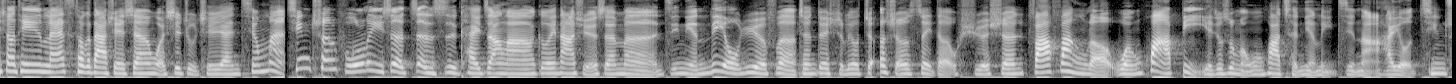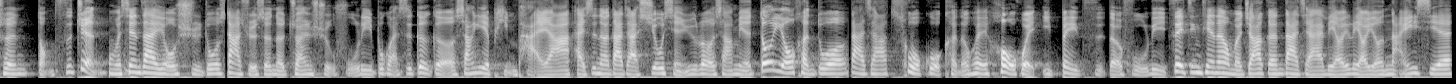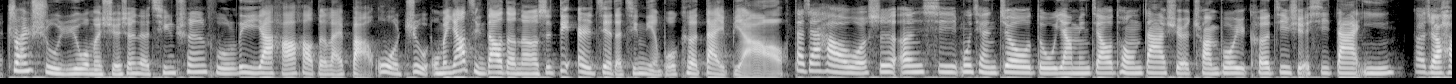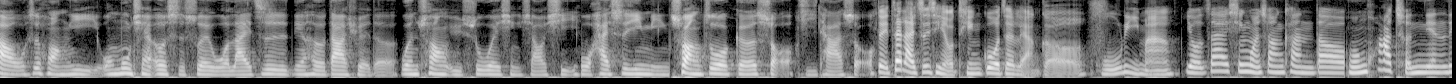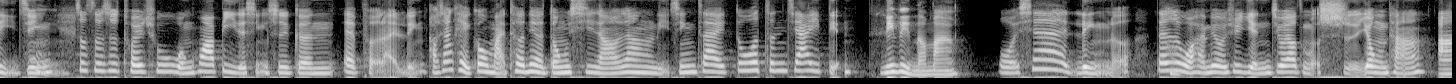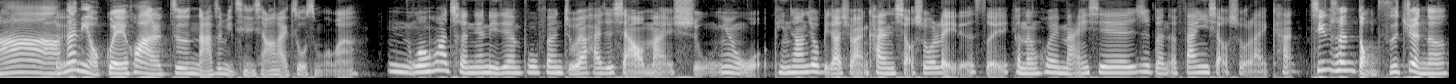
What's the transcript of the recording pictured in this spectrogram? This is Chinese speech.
收听 Let's Talk 大学生，我是主持人清曼。青春福利社正式开张啦！各位大学生们，今年六月份，针对十六至二十二岁的学生发放了文化币，也就是我们文化成年礼金啊，还有青春董资券。我们现在有许多大学生的专属福利，不管是各个商业品牌啊，还是呢大家休闲娱乐上面，都有很多大家错过可能会后悔一辈子的福利。所以今天呢，我们就要跟大家聊一聊，有哪一些专属于我们学生的青春福利，要好好的来把握住。我们邀请到的呢是第二届的青年博客代表。大家好，我是恩熙，目前就读阳明交通大学传播与科技学系大一。大家好，我是黄奕，我目前二十岁，我来自联合大学的文创与数位行销系，我还是一名创作歌手、吉他手。对，在来之前有听过这两个福利吗？有在新闻上看到文化成年礼金，嗯、这次是推出文化币的形式跟 App 来领，好像可以购买特定的东西，然后让礼金再多增加一点。你领了吗？我现在领了，但是我还没有去研究要怎么使用它啊。那你有规划就是拿这笔钱想要来做什么吗？嗯，文化成年礼金的部分主要还是想要买书，因为我平常就比较喜欢看小说类的，所以可能会买一些日本的翻译小说来看。青春董资券呢？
